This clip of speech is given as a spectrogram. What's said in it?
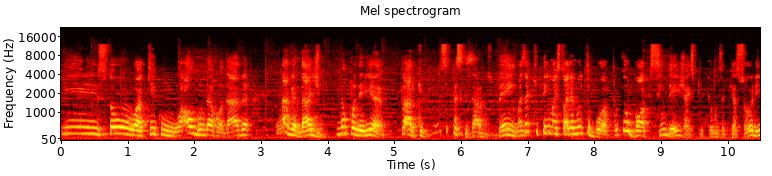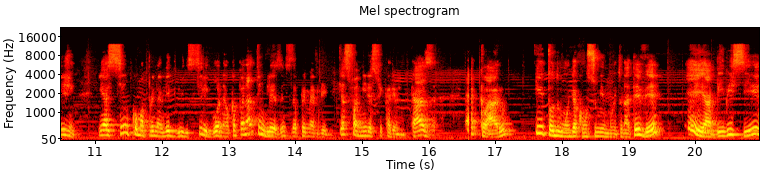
E estou aqui com o álbum da rodada. Na verdade, não poderia. Claro que se pesquisarmos bem, mas é que tem uma história muito boa, porque o Boxing Day, já explicamos aqui a sua origem, e assim como a Premier League se ligou, né, o campeonato inglês antes da Premier League, que as famílias ficariam em casa, é claro que todo mundo ia consumir muito na TV, e a BBC,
